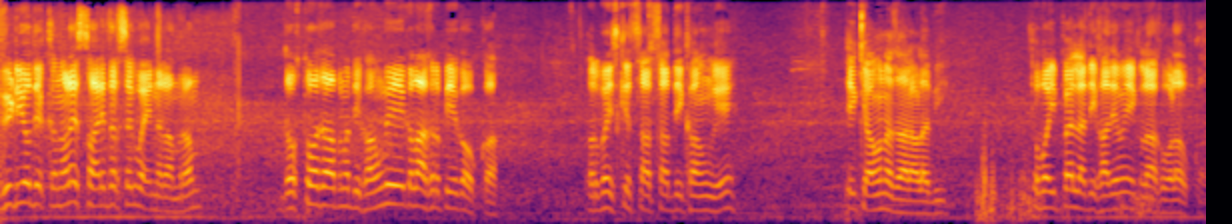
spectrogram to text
वीडियो देखने वाले सारे दर्शक भाई ने राम राम। दोस्तों, आज आपने दिखाऊँगे एक लाख रुपये का ओक्का। और भाई, इसके साथ साथ दिखाऊँगे ये क्या हो नज़ारा वाला भी। तो भाई, पहला दिखा दे एक लाख वाला ओक्का।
